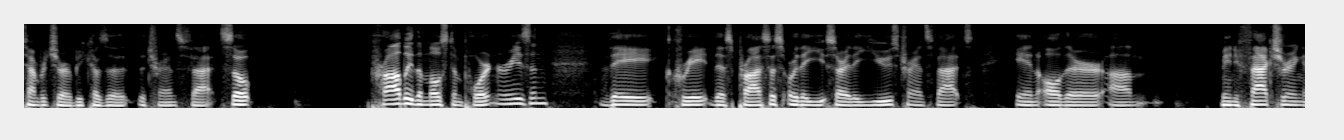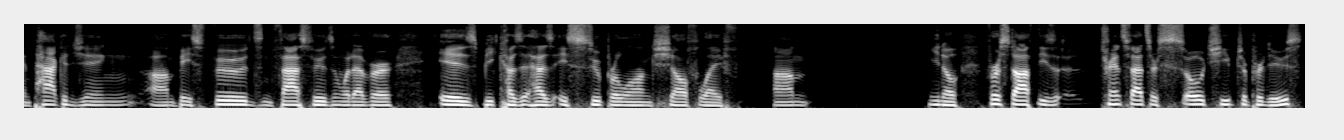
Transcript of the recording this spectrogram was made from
temperature because of the trans fat. So probably the most important reason they create this process or they sorry they use trans fats in all their um, manufacturing and packaging um, based foods and fast foods and whatever is because it has a super long shelf life. Um, you know, first off, these uh, trans fats are so cheap to produce.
